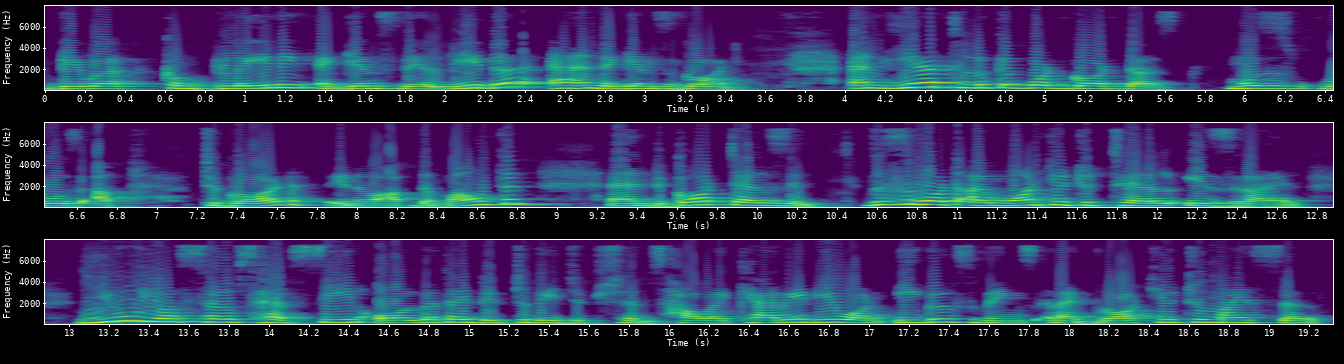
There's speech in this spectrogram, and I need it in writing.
They were complaining against their leader and against God. And yet, look at what God does. Moses goes up to God, you know, up the mountain, and God tells him, This is what I want you to tell Israel. You yourselves have seen all that I did to the Egyptians, how I carried you on eagle's wings and I brought you to myself.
